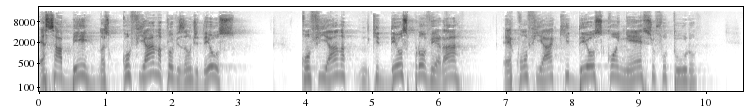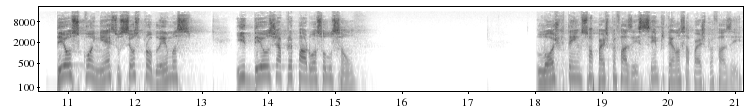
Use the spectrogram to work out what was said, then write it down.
é saber, nós confiar na provisão de Deus, confiar na, que Deus proverá é confiar que Deus conhece o futuro, Deus conhece os seus problemas e Deus já preparou a solução. Lógico que tem a sua parte para fazer, sempre tem a nossa parte para fazer.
